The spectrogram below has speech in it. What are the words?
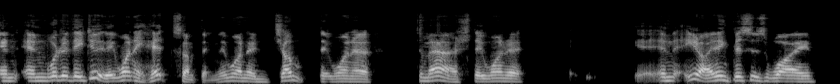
And and what do they do? They want to hit something. They want to jump. They want to smash. They want to and you know i think this is why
